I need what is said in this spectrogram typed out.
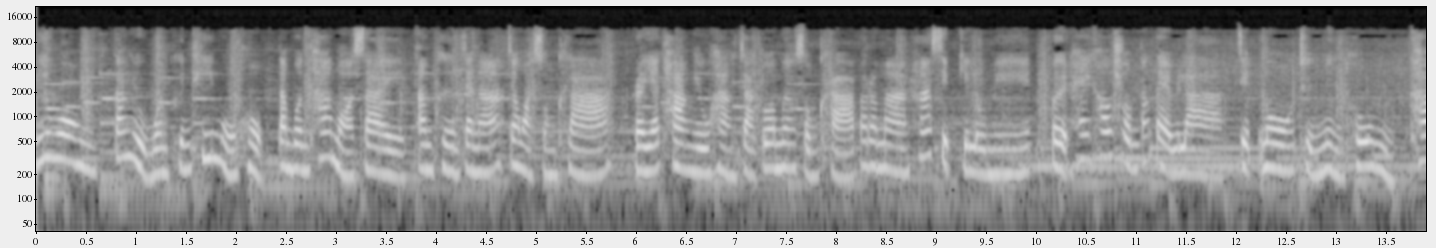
ลิวง ตั้งอยู่บนพื้นที่หมู่ 6 ตำบลท่าหมอไซ อำเภอจะนะ จังหวัดสงขลา ระยะทางอยู่ห่างจากตัวเมืองสงขลาประมาณ 50 กิโลเมตร เปิดให้เข้าชมตั้งแต่เวลา 7 โมงถึง 1 ทุ่ม ค่า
